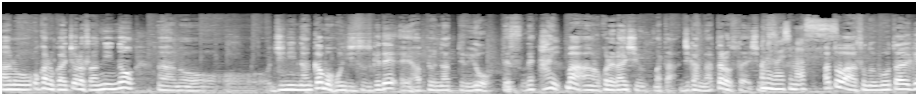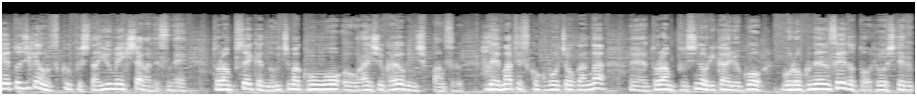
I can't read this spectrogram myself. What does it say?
あはい、あの岡野会長ら3人のあの辞任なんかも本日付で、えー、発表になっているようですね。はい。まあ、あの、これ来週また時間があったらお伝えします。お願いします。あとは、そのウォーターゲート事件をスクープした有名記者がですね、トランプ政権の内幕本を来週火曜日に出版する。はい、で、マティス国防長官が、えー、トランプ氏の理解力を5、6年生程度と評してる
